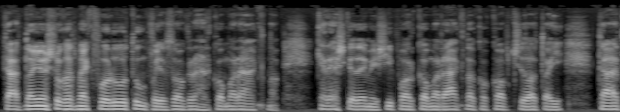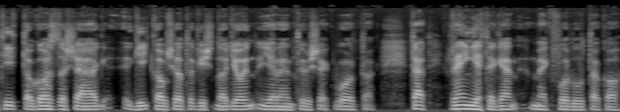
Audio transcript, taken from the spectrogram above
tehát nagyon sokat megfordultunk, vagy az agrárkamaráknak, kereskedelmi és iparkamaráknak a kapcsolatai. Tehát itt a gazdasági kapcsolatok is nagyon jelentősek voltak. Tehát rengetegen megfordultak a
